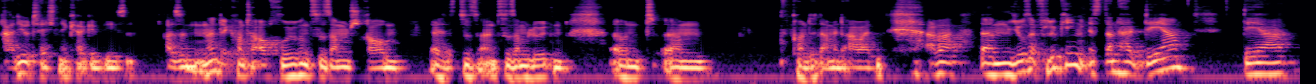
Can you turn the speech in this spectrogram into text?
Radiotechniker gewesen. Also ne, der konnte auch Röhren zusammenschrauben, äh, zusammenlöten und ähm, konnte damit arbeiten. Aber ähm, Josef Lücking ist dann halt der, der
